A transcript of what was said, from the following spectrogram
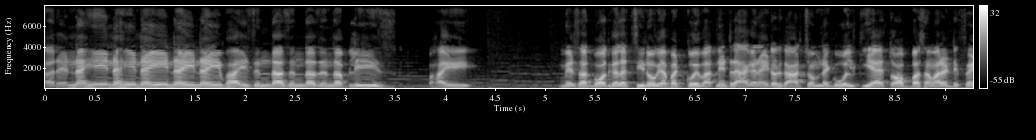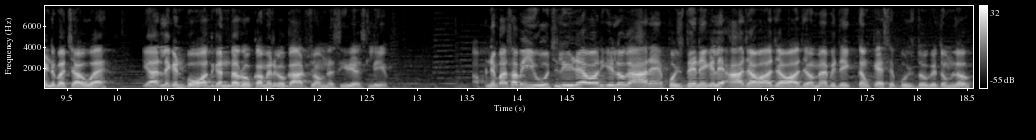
अरे नहीं नहीं नहीं नहीं नहीं भाई, ज़िंदा ज़िंदा ज़िंदा प्लीज़ भाई, मेरे साथ बहुत गलत सीन हो गया बट कोई बात नहीं ड्रैगन नाइट और गार्चो ने गोल किया है तो अब बस हमारा डिफेंड बचा हुआ है। यार, लेकिन बहुत गंदा रोका मेरे को गार्चो ने सीरियसली। अपने पास अभी यूज़ लीड है और ये लोग आ रहे हैं पुश देने के लिए। आ जाओ आ जाओ आ जाओ, मैं अभी देखता हूँ कैसे पुश दोगे तुम लोग।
